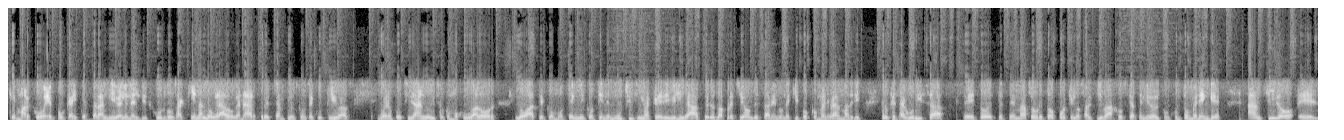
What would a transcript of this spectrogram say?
que marcó época y que estará al nivel en el discurso, o sea, ¿quién ha logrado ganar tres Champions consecutivas? Bueno, pues Zidane lo hizo como jugador, lo hace como técnico, tiene muchísima credibilidad, pero es la presión de estar en un equipo como el Real Madrid. Creo que se agudiza eh, todo este tema, sobre todo porque los altibajos que ha tenido el conjunto merengue han sido eh,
